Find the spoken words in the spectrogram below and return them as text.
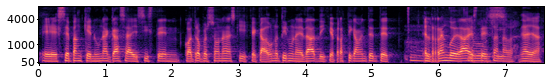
eh, sepan que en una casa existen cuatro personas y que cada uno tiene una edad y que prácticamente te, el rango de edad No me gusta es... nada. Ya, ya.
